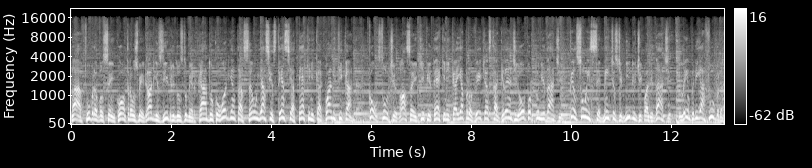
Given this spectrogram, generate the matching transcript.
Na Afubra você encontra os melhores híbridos do mercado com orientação e assistência técnica qualificada. Consulte nossa equipe técnica e aproveite esta grande oportunidade. Pensou em sementes de milho de qualidade? Lembre a Afubra.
